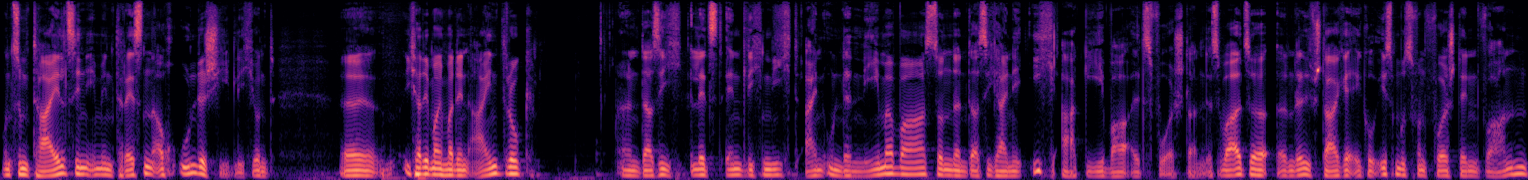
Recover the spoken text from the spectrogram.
Und zum Teil sind im Interessen auch unterschiedlich. Und äh, ich hatte manchmal den Eindruck, äh, dass ich letztendlich nicht ein Unternehmer war, sondern dass ich eine Ich-AG war als Vorstand. Es war also ein relativ starker Egoismus von Vorständen vorhanden.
